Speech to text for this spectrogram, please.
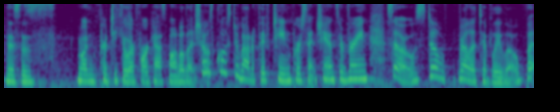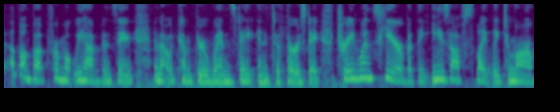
this is one particular forecast model that shows close to about a 15% chance of rain. So still relatively low, but a bump up from what we have been seeing. And that would come through Wednesday into Thursday. Trade winds here, but they ease off slightly tomorrow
